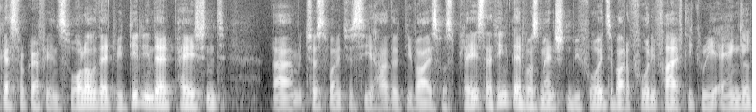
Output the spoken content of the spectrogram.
Gastrografin swallow that we did in that patient. Um, just wanted to see how the device was placed. I think that was mentioned before. It's about a 45 degree angle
